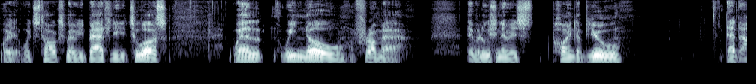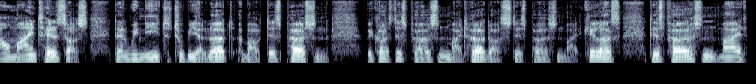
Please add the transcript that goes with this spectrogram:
which talks very badly to us well, we know from a evolutionary point of view that our mind tells us that we need to be alert about this person because this person might hurt us, this person might kill us, this person might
